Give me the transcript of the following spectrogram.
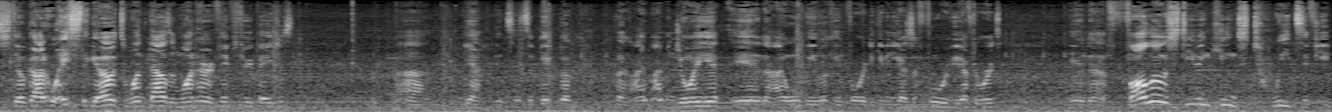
still got a ways to go. It's 1,153 pages. Uh, yeah, it's, it's a big book, but I'm, I'm, enjoying it, and I will be looking forward to giving you guys a full review afterwards. And uh, follow Stephen King's tweets if you,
